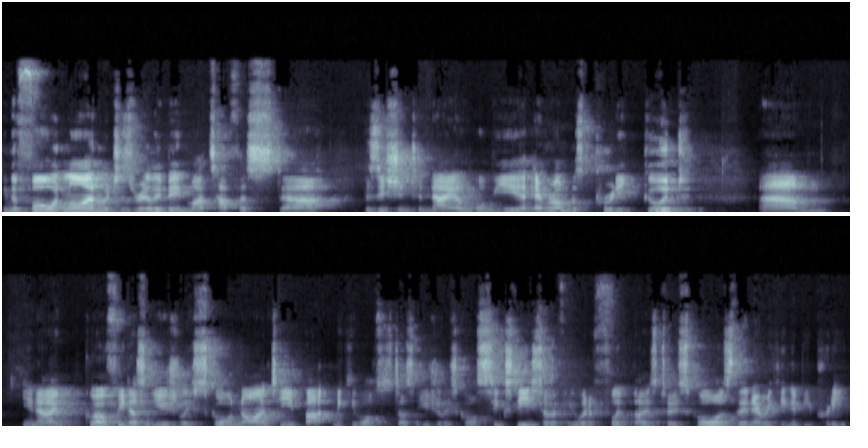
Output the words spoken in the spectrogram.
In the forward line, which has really been my toughest uh, position to nail all year, everyone was pretty good. Um, you know, Guelfi doesn't usually score 90, but Mickey Walters doesn't usually score 60. So if you were to flip those two scores, then everything would be pretty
